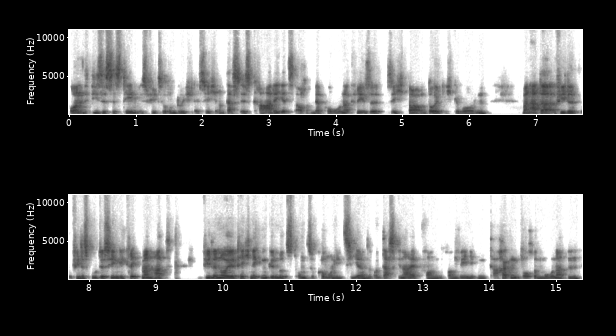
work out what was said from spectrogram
Und dieses System ist viel zu undurchlässig. Und das ist gerade jetzt auch in der Corona-Krise sichtbar und deutlich geworden, man hat da viele, vieles Gutes hingekriegt. Man hat viele neue Techniken genutzt, um zu kommunizieren und das innerhalb von, von wenigen Tagen, Wochen, Monaten.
